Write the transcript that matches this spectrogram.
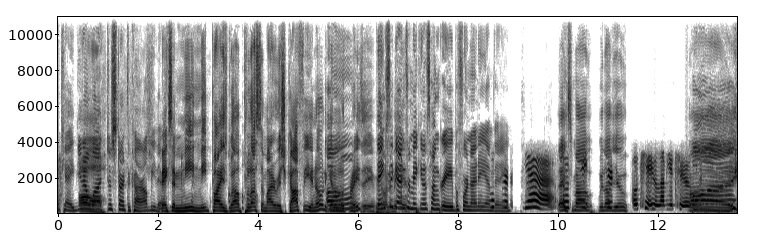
Okay, you know Oh. what? Just start the car. I'll be there. Make some mean meat pie as well, oh. plus some Irish coffee, you know, to get a little Oh, crazy. Thanks what I again mean? for making us hungry before 9 a.m., Vinny. Yeah. Thanks, okay. Mom. We love you. Okay, we love you too. Bye.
